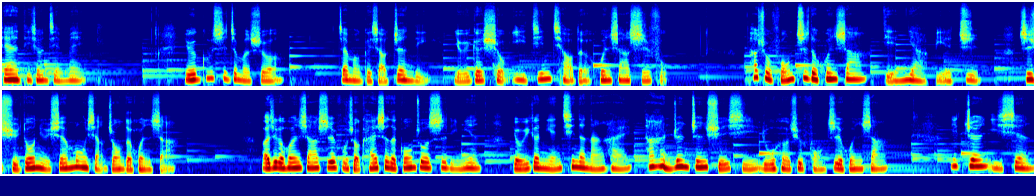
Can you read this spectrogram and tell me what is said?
亲爱的弟兄姐妹，有个故事这么说：在某个小镇里，有一个手艺精巧的婚纱师傅，他所缝制的婚纱典雅别致，是许多女生梦想中的婚纱。而这个婚纱师傅所开设的工作室里面，有一个年轻的男孩，他很认真学习如何去缝制婚纱。一针一线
